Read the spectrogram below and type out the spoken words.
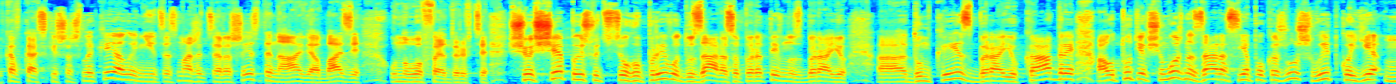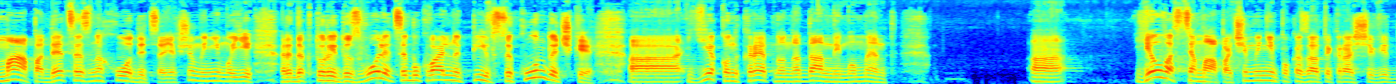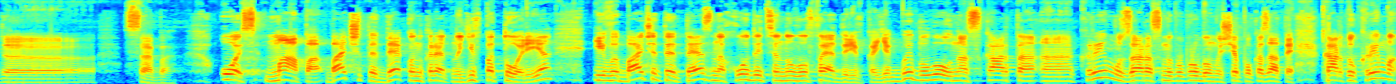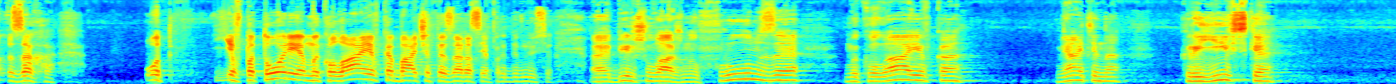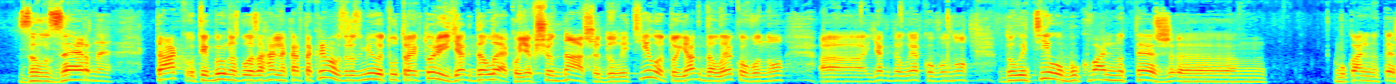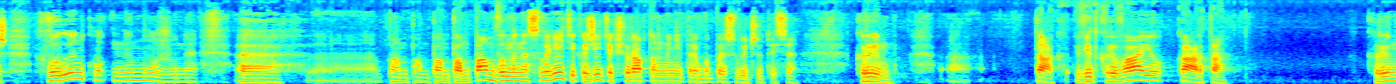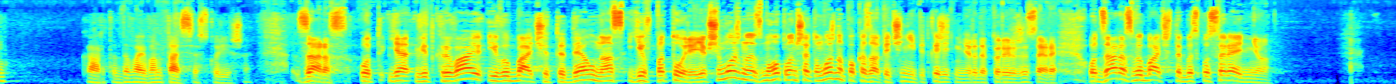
кавказькі шашлики, але ні, це смажаться рашисти на авіабазі у Новофедорівці. Що ще пишуть з цього приводу? Зараз оперативно збираю е, думки, збираю кадри. А отут, якщо можна, зараз я покажу швидко. Є мапа, де це знаходиться. Якщо мені мої редактори дозволять, це буквально пів секундочки. Е, є конкретно на даний момент. А, є у вас ця мапа? Чи мені показати краще від е, себе. Ось мапа, бачите, де конкретно Євпаторія, і ви бачите, де знаходиться Новофедорівка. Якби було у нас карта е, Криму, зараз ми попробуємо ще показати карту Криму. От Євпаторія, Миколаївка, бачите, зараз я придивлюся е, більш уважно. Фрунзе, Миколаївка, Мятіна, Криївське, Заозерне. Так, от якби у нас була загальна карта Криму, ви зрозуміли ту траєкторію, як далеко. Якщо наше долетіло, то як далеко воно, е, як далеко воно долетіло, буквально теж. Е, Буквально теж хвилинку не можу не е, е, пам-пам-пам-пам-пам. Ви мене сваріть і кажіть, якщо раптом мені треба пришвидшитися. Крим. Е, так, відкриваю карта. Крим. Карта. Давай, вантася скоріше. Зараз, от я відкриваю, і ви бачите, де у нас Євпаторія. Якщо можна, з мого планшету можна показати чи ні? Підкажіть мені, редактори і режисери. От зараз ви бачите безпосередньо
